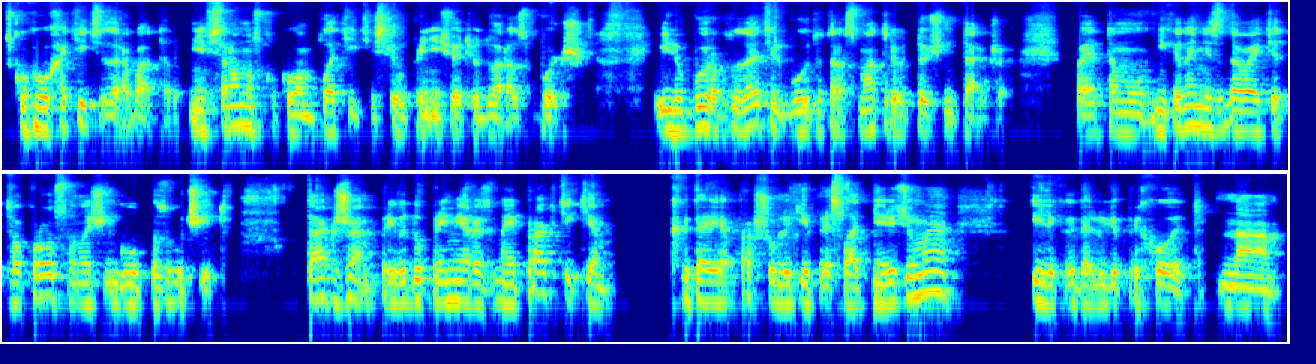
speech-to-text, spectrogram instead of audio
Сколько вы хотите зарабатывать? Мне все равно, сколько вам платить, если вы принесете в два раза больше. И любой работодатель будет это рассматривать точно так же. Поэтому никогда не задавайте этот вопрос, он очень глупо звучит. Также приведу пример из моей практики. Когда я прошу людей прислать мне резюме, или когда люди приходят на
